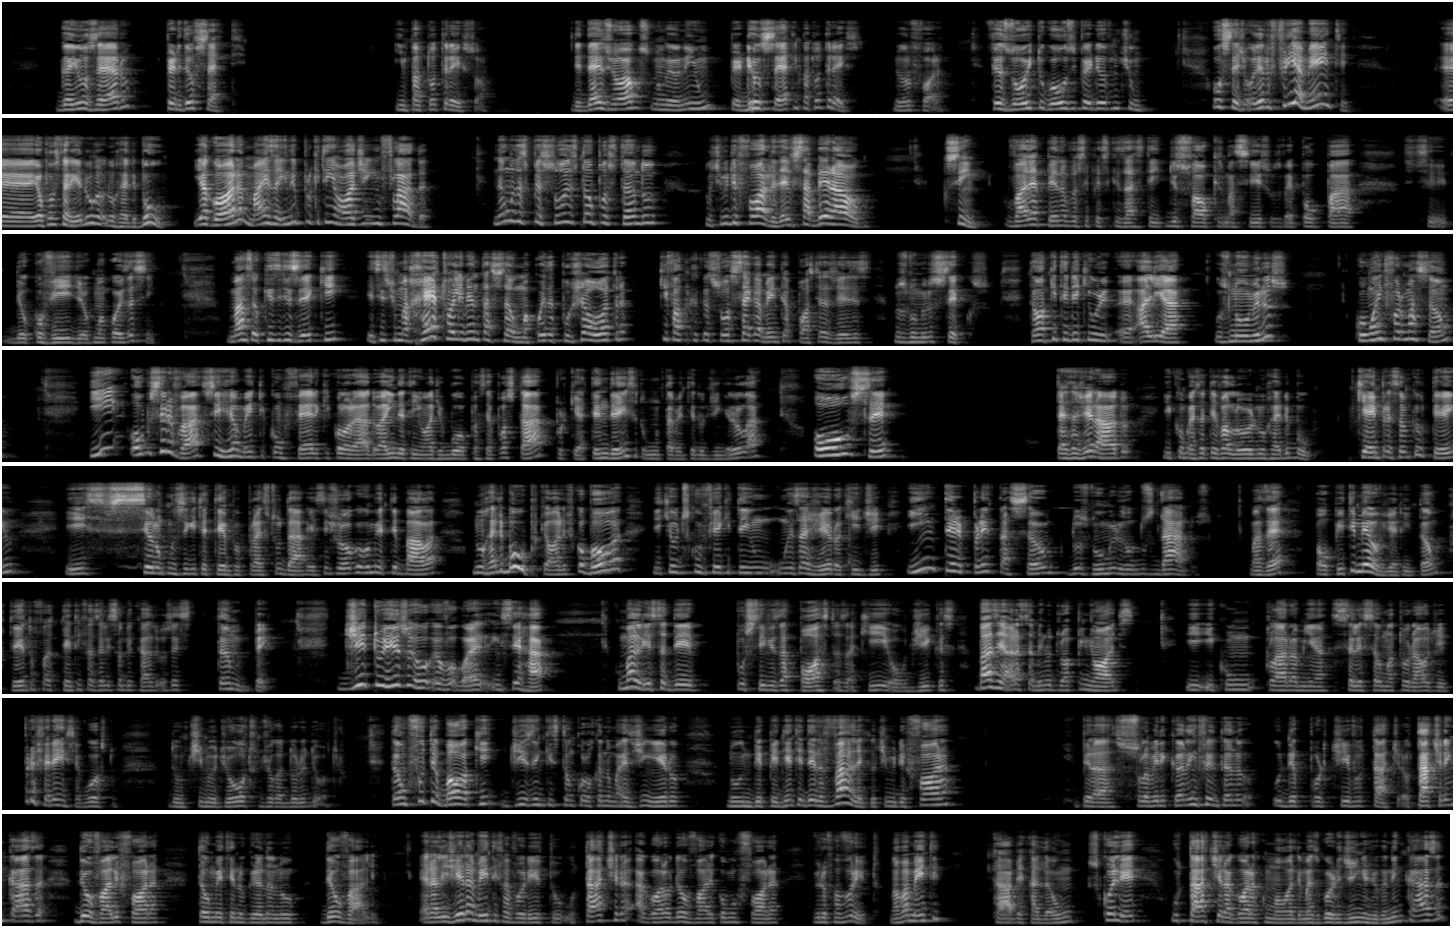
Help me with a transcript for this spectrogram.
Ganhou 0, perdeu 7. Empatou 3 só. De 10 jogos, não ganhou nenhum, perdeu 7, empatou 3, jogando fora. Fez 8 gols e perdeu 21. Ou seja, olhando friamente, é, eu apostaria no, no, Red Bull. E agora, mais ainda, porque tem odd inflada. Nenhuma das pessoas estão apostando no time de fora, ele deve saber algo. Sim, vale a pena você pesquisar se tem desfalques maciços, vai poupar, se deu Covid, alguma coisa assim. Mas eu quis dizer que existe uma retroalimentação, uma coisa puxa a outra, que faz com que as pessoas cegamente apostem, às vezes, nos números secos. Então aqui teria que é, aliar os números com a informação e observar se realmente confere que Colorado ainda tem odd boa para se apostar, porque é a tendência, todo mundo está metendo dinheiro lá, ou se está exagerado e começa a ter valor no Red Bull, que é a impressão que eu tenho. E se eu não conseguir ter tempo para estudar esse jogo, eu vou meter bala no Red Bull, porque a hora ficou boa e que eu desconfiei que tem um, um, exagero aqui de interpretação dos números ou dos dados. Mas é palpite meu, gente. Então, tentem, tentem fazer a lição de casa de vocês também. Dito isso, eu, eu vou agora encerrar com uma lista de possíveis apostas aqui ou dicas, baseadas também no Dropping Odds e, e, com, claro, a minha seleção natural de preferência, gosto de um time ou de outro, de um jogador ou de outro. Então, futebol aqui dizem que estão colocando mais dinheiro no Independiente del Valle, que é o time de fora, pela Sul-Americana, enfrentando o Deportivo Tátira. O Tátira em casa, Del Valle fora, estão metendo grana no Del Valle. Era ligeiramente favorito o Tátira, agora o Del Valle como fora virou favorito. Novamente, cabe a cada um escolher o Tátira agora com uma ordem mais gordinha jogando em casa,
